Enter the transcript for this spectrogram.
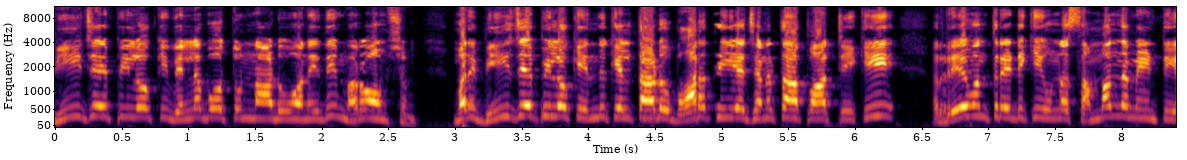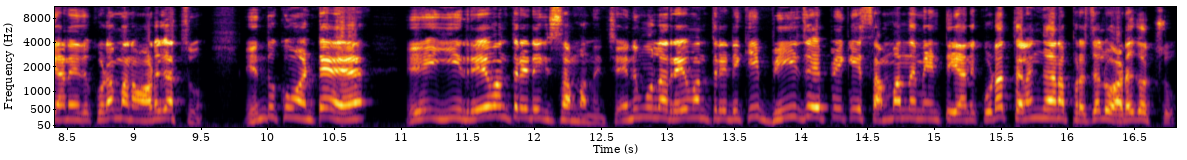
బీజేపీలోకి వెళ్ళబోతున్నాడు అనేది మరో అంశం. మరి బీజేపీలోకి ఎందుకు వెళ్తాడు? భారతీయ జనతా పార్టీకి రేవంత్ రెడ్డికి ఉన్న సంబంధం ఏంటి అనేది కూడా మనం అడగచ్చు. ఎందుకు అంటే ఈ- రేవంత్ రెడ్డికి సంబంధించి యనుమల రేవంత్ రెడ్డికి బీజేపీకి సంబంధం ఏంటి అని కూడా తెలంగాణ ప్రజలు అడగచ్చు.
